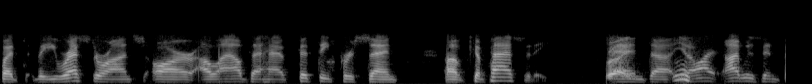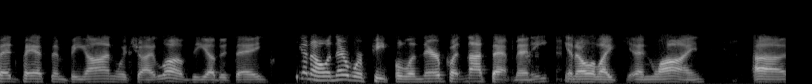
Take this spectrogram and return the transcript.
but the restaurants are allowed to have 50% of capacity. Right. and uh, you know I, I was in bed bath and beyond which i love the other day you know and there were people in there but not that many you know like in line. Uh,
